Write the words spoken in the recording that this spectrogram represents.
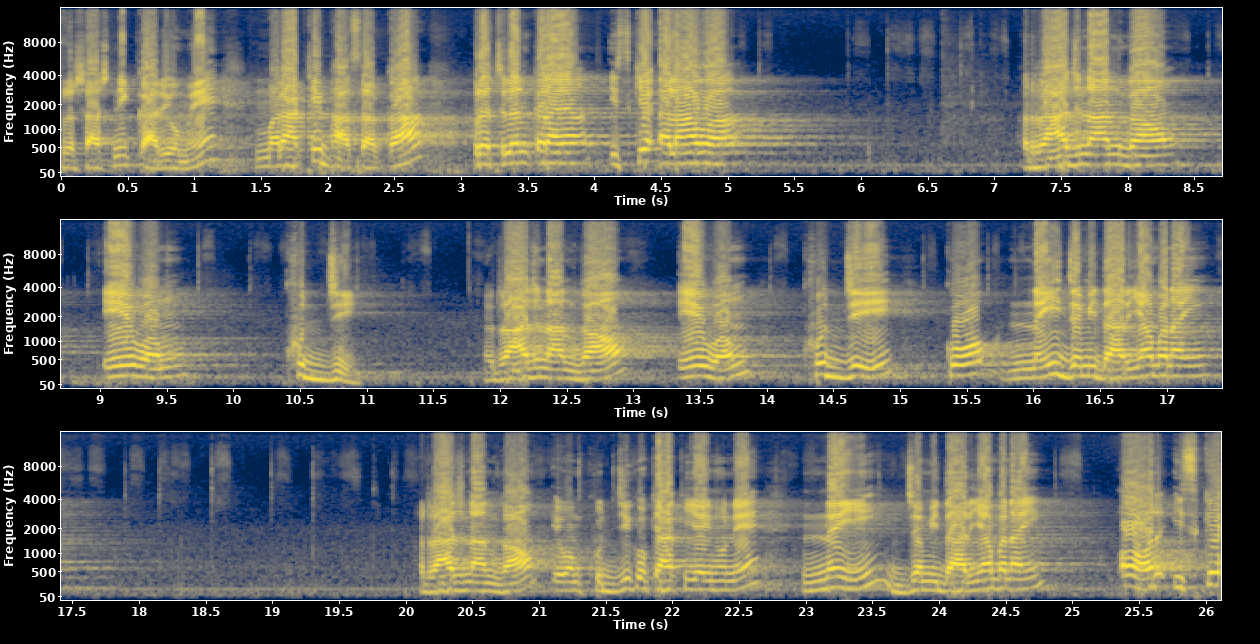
प्रशासनिक कार्यों में मराठी भाषा का प्रचलन कराया। इसके अलावा राजनांदगांव एवं खुज्जी, राजनांदगांव एवं खुज्जी को नई जमींदारियाँ बनाई। राजनांदगांव एवं खुज्जी को क्या किया इन्होंने? नई जमींदारियाँ बनाई। और इसके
